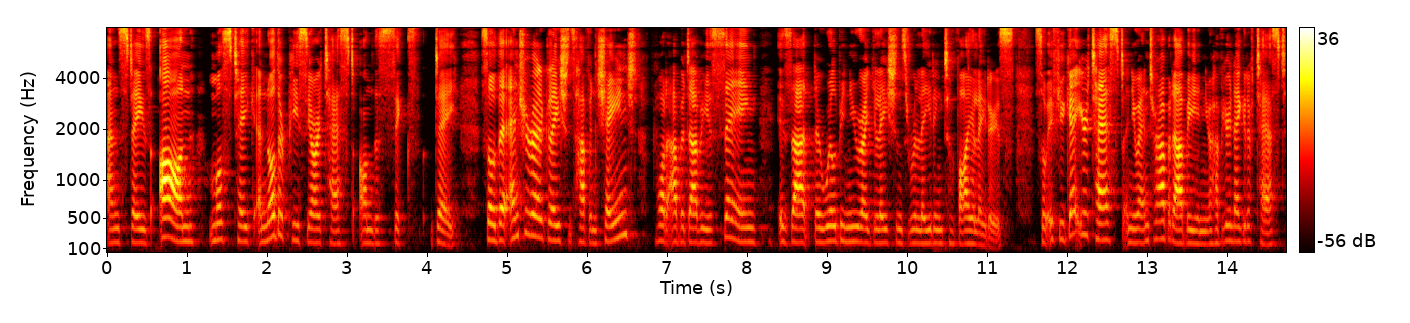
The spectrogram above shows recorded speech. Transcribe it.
and stays on must take another PCR test on the sixth day. So the entry regulations haven't changed. What Abu Dhabi is saying is that there will be new regulations relating to violators. So if you get your test and you enter Abu Dhabi and you have your negative test,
